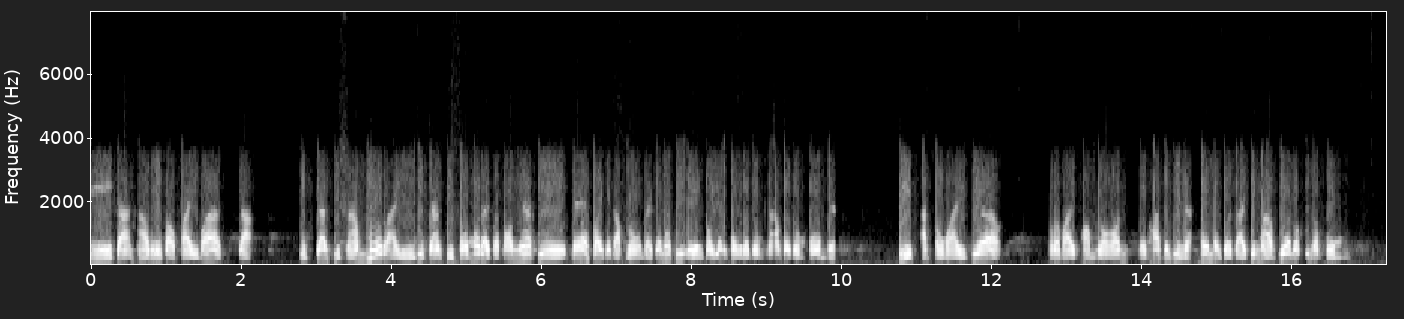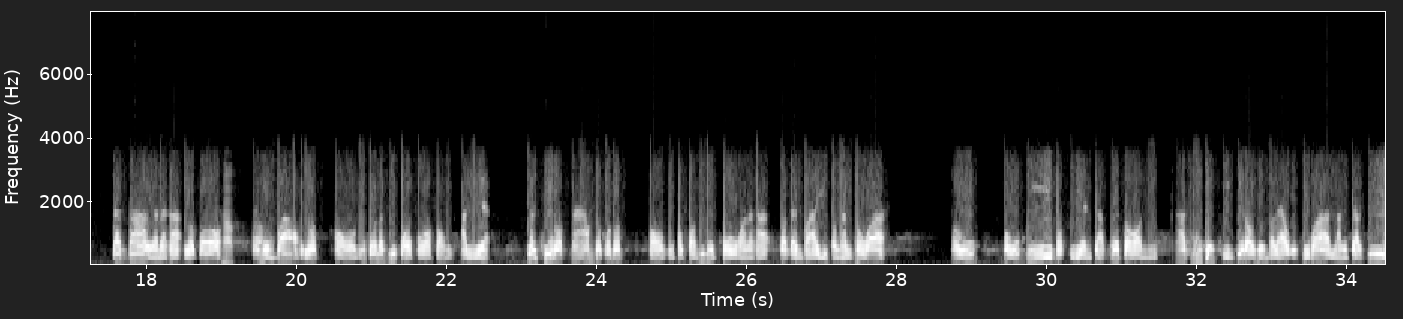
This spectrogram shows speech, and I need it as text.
มีการหารือต่อไปว่าจะ ยุดการฉีดน้ำเมื่อไหร่หรือหยุดการฉีดโฟมเมื่อไหร่แต่ตอนเนี้ยคือแม้ไฟจะดับลง แต่เจ้าหน้าที่เองก็ยังคงระดมน้ำระดมโฟมเนี่ยฉีดอัดเอาไว้เพื่อระบายความร้อนในภาคพื้นดินเนี่ยให้มันกระจายขึ้นมาเพื่อลดอุณหภูมิด้านล่างอะนะฮะแล้วก็ครับจะเห็นว่ารถของเจ้าหน้าที่ปปสองคันเนี่ย นั่นคือรถน้ำแล้วก็รถของอุปกรณ์ที่มีโฟมอะนะฮะสแตนบายอยู่ตรงนั้นเพราะว่าเขา เขามีบทเรียนจากเมื่อตอนห้าทุ่มเที่ยงคืนที่เราเห็นมาแล้วก็คือว่าหลังจากที่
